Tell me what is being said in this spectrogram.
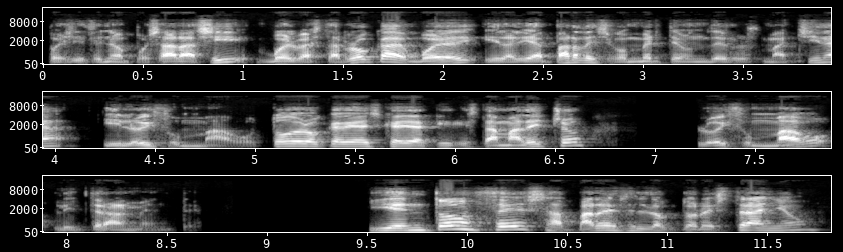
pues dice, no, pues ahora sí, vuelve a estar loca, vuelve, y la lía parda y se convierte en un deus machina y lo hizo un mago. Todo lo que veáis que hay aquí que está mal hecho, lo hizo un mago, literalmente. Y entonces aparece el Doctor Extraño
